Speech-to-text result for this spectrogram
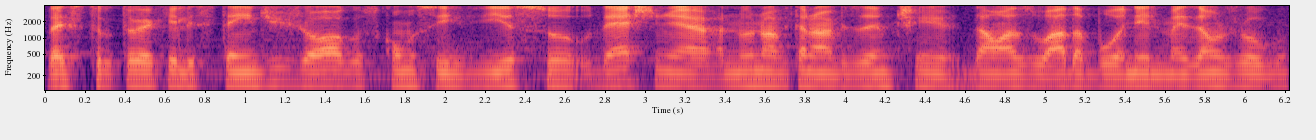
da estrutura que eles têm de jogos como serviço. O Destiny, é, no 99 a gente dá uma zoada boa nele, mas é um jogo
